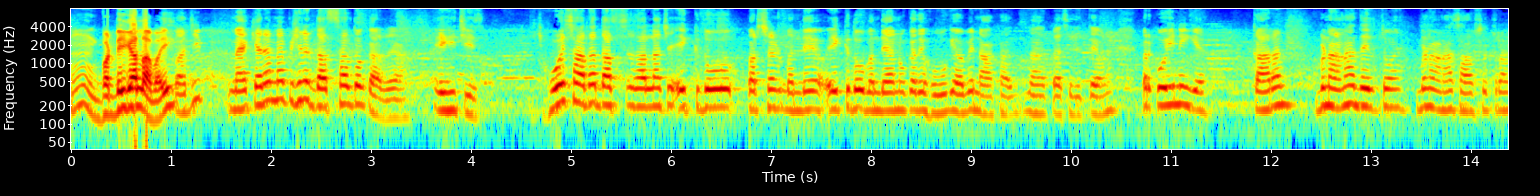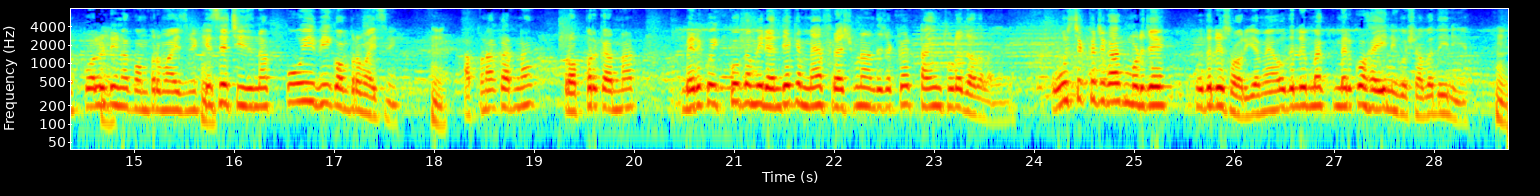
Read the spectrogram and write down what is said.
ਹੂੰ ਵੱਡੀ ਗੱਲ ਆ ਬਾਈ। ਭਾਜੀ ਮੈਂ ਕਹਿ ਰਿਹਾ ਮੈਂ ਪਿਛਲੇ 10 ਸਾਲ ਤੋਂ ਕਰ ਰਿਹਾ ਇਹੀ ਚੀਜ਼। ਹੋ ਸਕਦਾ 10 ਸਾਲਾਂ ਚ 1-2% ਬੰਦੇ 1-2 ਬੰਦਿਆਂ ਨੂੰ ਕਦੇ ਹੋ ਗਿਆ ਹੋਵੇ ਨਾ ਖਾ- ਨਾ ਪੈਸੇ ਦਿੱਤੇ ਹੋਣ ਪਰ ਕੋਈ ਨਹੀਂ ਗਿਆ। ਕਾਰਨ ਬਣਾਉਣਾ ਦਿਲ ਤੋਂ ਹੈ ਬਣਾਉਣਾ ਸਾਫ਼ ਸੁਥਰਾ ਕੁਆਲਿਟੀ ਨਾਲ ਕੰਪਰੋਮਾਈਜ਼ ਨਹੀਂ ਕਿਸੇ ਚੀਜ਼ ਨਾਲ ਕੋਈ ਵੀ ਕੰਪਰੋਮਾਈਜ਼ ਨਹੀਂ। ਆਪਣਾ ਕਰਨਾ ਪ੍ਰੋਪਰ ਕਰਨਾ ਮੇਰੇ ਕੋਲ ਇੱਕੋ ਕਮੀ ਰਹਿੰਦੀ ਹੈ ਕਿ ਮੈਂ ਫਰੈਸ਼ ਬਣਾਉਣ ਦੇ ਚੱਕਰ ਟਾਈਮ ਥੋੜਾ ਜ਼ਿਆਦਾ ਲੱਗ ਜਾਂਦਾ। ਉਸ ਚੱਕਰ ਚ ਗਾਹਕ ਮੁੜ ਜੇ ਉਹਦੇ ਲਈ ਸੌਰੀ ਹੈ ਮੈਂ ਉਹਦੇ ਲਈ ਮੈਂ ਮੇਰੇ ਕੋਲ ਹੈ ਹੀ ਨਹੀਂ ਕੁਛ ਸ਼ਬਦ ਹੀ ਨਹੀਂ ਹੈ।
